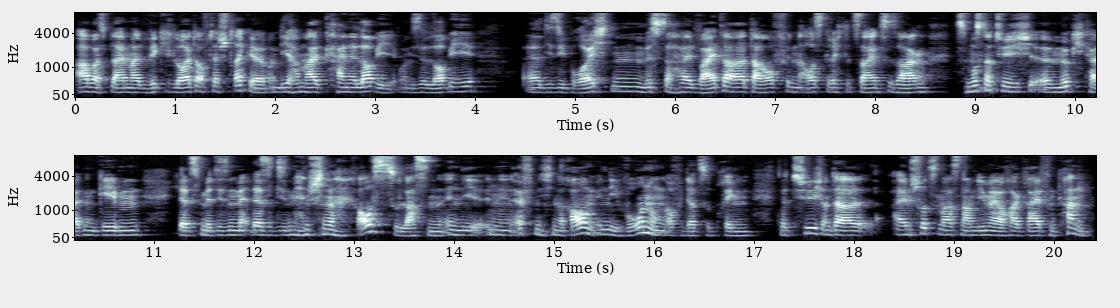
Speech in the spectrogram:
aber es bleiben halt wirklich Leute auf der Strecke und die haben halt keine Lobby. Und diese Lobby, äh, die sie bräuchten, müsste halt weiter daraufhin ausgerichtet sein, zu sagen, es muss natürlich äh, Möglichkeiten geben, jetzt mit diesen, also diesen Menschen rauszulassen, in, die, in den öffentlichen Raum, in die Wohnung auch wieder zu bringen. Natürlich unter allen Schutzmaßnahmen, die man ja auch ergreifen kann.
